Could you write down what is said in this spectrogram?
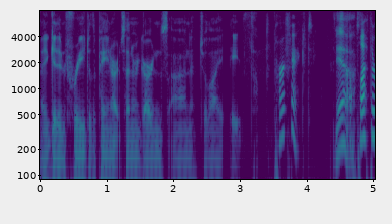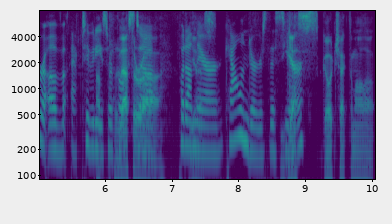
Uh, you get in free to the Paine Arts Center and Gardens on July 8th. Perfect. Yeah. A Plethora of activities A for folks to put on yes. their calendars this year. Yes, go check them all out.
